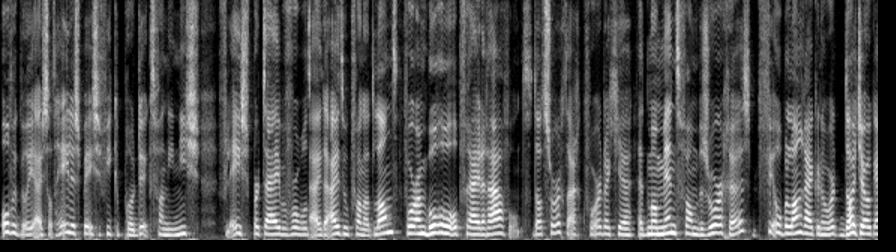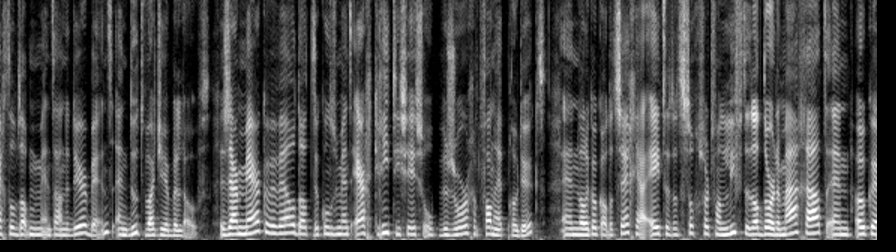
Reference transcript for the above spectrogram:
of ik wil juist dat hele specifieke product van die niche vleespartij bijvoorbeeld uit de uithoek van het land voor een borrel op vrijdagavond. Dat zorgt eigenlijk voor dat je het moment van bezorgen veel belangrijker wordt dat je ook echt op dat moment aan de deur bent en doet wat je belooft. Dus daar merken we wel dat de consument erg kritisch is op bezorgen van het product. En wat ik ook altijd zeg, ja, eten dat is toch een soort van liefde dat door de maag gaat. En ook uh,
